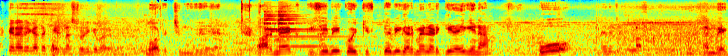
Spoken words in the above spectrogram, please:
क्या कहना रहेगा था केरला स्टोरी के बारे में? बहुत अच्छी मूवी है और मैं किसी भी, कोई किसके भी घर में लड़की रहेगी ना, वो अब एक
